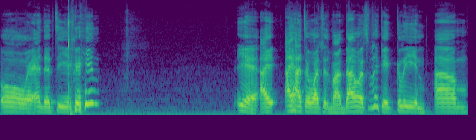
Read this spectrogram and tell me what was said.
Oh, and the team. yeah, I I had to watch it, man. That was freaking clean. Um,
